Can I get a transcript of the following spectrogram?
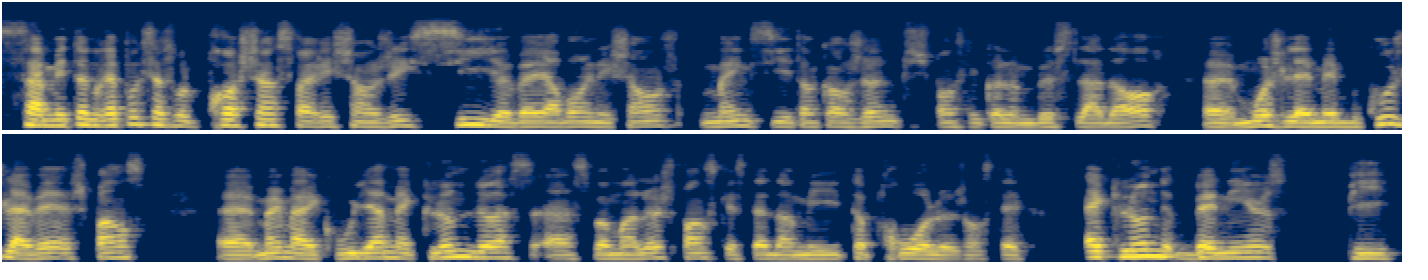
ça m'étonnerait pas que ce soit le prochain à se faire échanger s'il devait y avoir un échange, même s'il est encore jeune, puis je pense que Columbus l'adore. Euh, moi, je l'aimais beaucoup, je l'avais, je pense, euh, même avec William Eklund, là, à ce- moment-là, je pense que c'était dans mes top 3. Là, genre, c'était Eklund, Beniers, puis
